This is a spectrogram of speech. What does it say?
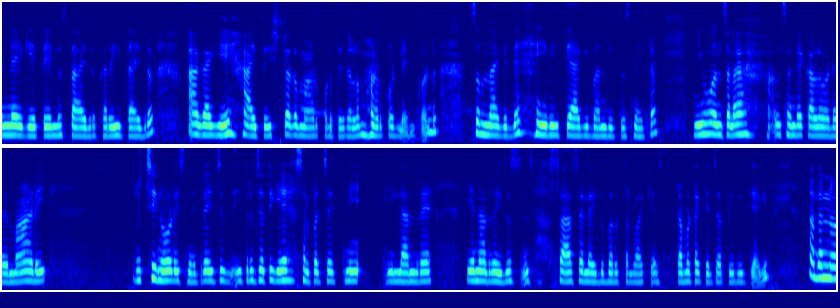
ಎಣ್ಣೆಗೆ ತೇಲಿಸ್ತಾ ಇದ್ರು, ಕರೀತಾ ಇದ್ರು. ಹಾಗಾಗಿ ಆಯಿತು ಇಷ್ಟರು ಮಾಡಿಕೊಡ್ತಿದ್ರಲ್ಲ, ಮಾಡಿಕೊಡ್ಲಿ ಅಂದ್ಕೊಂಡು ಸುಮ್ಮನಾಗಿದ್ದೆ ಈ ರೀತಿಯಾಗಿ ಬಂದಿತ್ತು ಸ್ನೇಹಿತರೆ. ನೀವು ಒಂದು ಸಲ ಅಲಸಂಡೆ ಕಾಳು ವಡೆ ಮಾಡಿ, ರುಚಿ ನೋಡಿ ಸ್ನೇಹಿತರೆ. ಇದು ಇದ್ರ ಜೊತೆಗೆ ಸ್ವಲ್ಪ ಚಟ್ನಿ, ಇಲ್ಲಾಂದರೆ ಏನಾದರೂ ಇದು ಸಾಸೆಲ್ಲ ಇದು ಬರುತ್ತಲ್ವ, ಕೆ, ಟೊಮೆಟೊ ಕೆಚಪ್ ಈ ರೀತಿಯಾಗಿ ಅದನ್ನು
